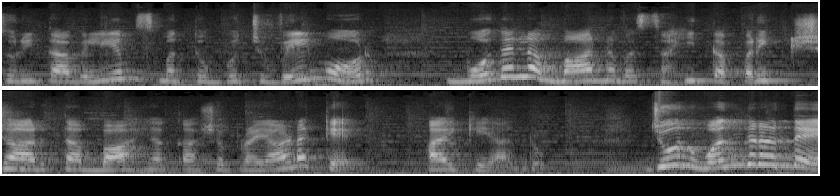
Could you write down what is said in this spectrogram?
ಸುನಿತಾ ವಿಲಿಯಮ್ಸ್ ಮತ್ತು ಬುಚ್ ವಿಲ್ಮೋರ್ ಮೊದಲ ಮಾನವ ಸಹಿತ ಪರೀಕ್ಷಾರ್ಥ ಬಾಹ್ಯಾಕಾಶ ಪ್ರಯಾಣಕ್ಕೆ ಆಯ್ಕೆಯಾದರು. ಜೂನ್ ಒಂದರಂದೇ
